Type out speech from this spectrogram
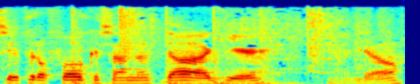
Let's see if it'll focus on this dog here. There we go.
